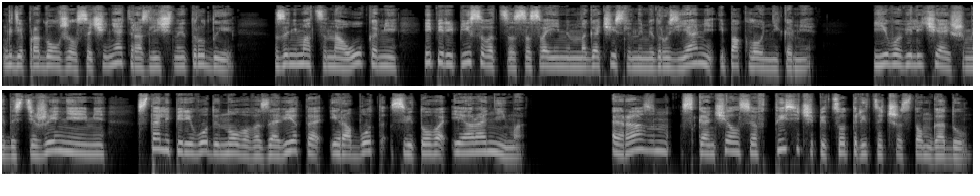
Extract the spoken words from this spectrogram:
где продолжил сочинять различные труды, заниматься науками и переписываться со своими многочисленными друзьями и поклонниками. Его величайшими достижениями стали переводы Нового Завета и работ святого Иеронима. Эразм скончался в 1536 году.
